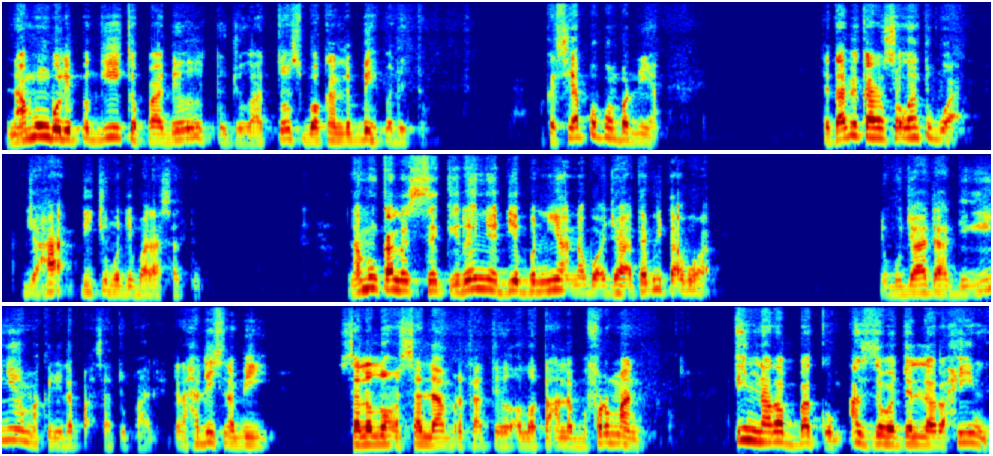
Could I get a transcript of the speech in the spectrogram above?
Namun boleh pergi kepada 700 bukan lebih pada itu. Maka siapa pun berniat. Tetapi kalau seorang tu buat jahat dia cuma dibalas satu. Namun kalau sekiranya dia berniat nak buat jahat tapi tak buat. Dia mujahadah dirinya maka dia dapat satu pahala. Dan hadis Nabi sallallahu alaihi wasallam berkata Allah Taala berfirman Inna rabbakum azza wa jalla rahim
